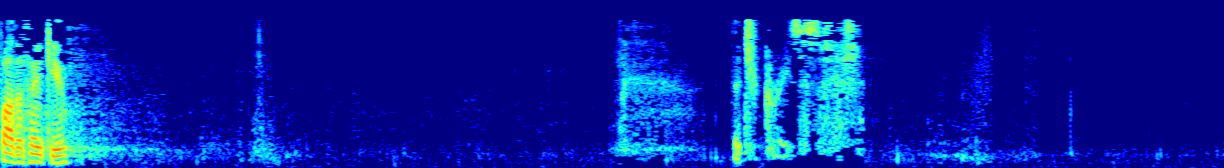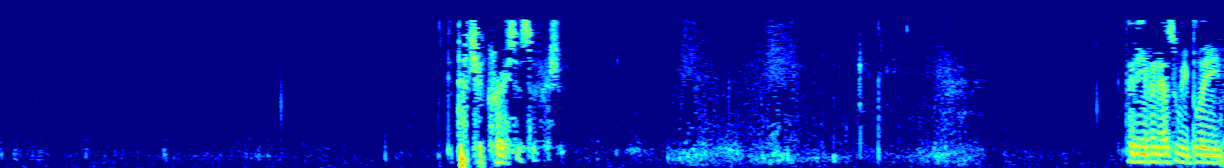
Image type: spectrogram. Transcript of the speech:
Father, thank you. That your grace is sufficient. That your grace is sufficient. That even as we bleed,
